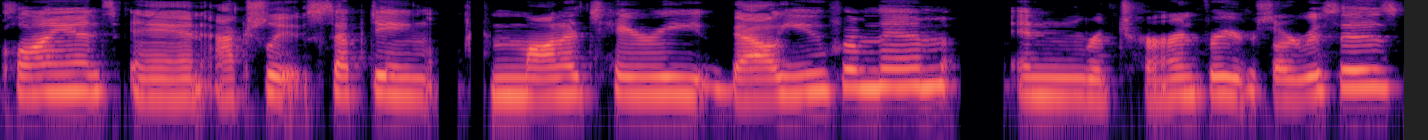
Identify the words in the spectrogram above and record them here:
clients and actually accepting monetary value from them in return for your services,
